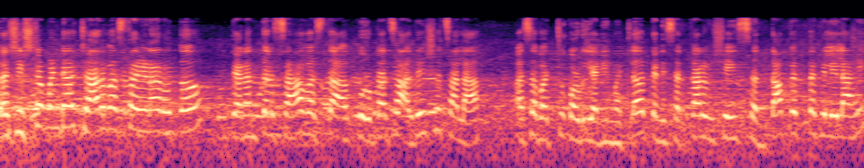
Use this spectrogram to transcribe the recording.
तर शिष्टमंडळ चार वाजता येणार होतं. त्यानंतर सहा वाजता कोर्टाचा आदेशच आला असं बच्चू कडू यांनी म्हटलं. त्यांनी सरकारविषयी संताप व्यक्त केलेला आहे.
